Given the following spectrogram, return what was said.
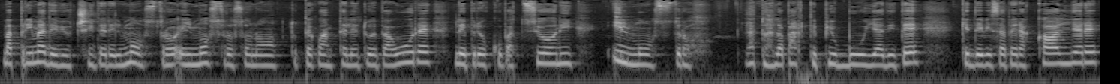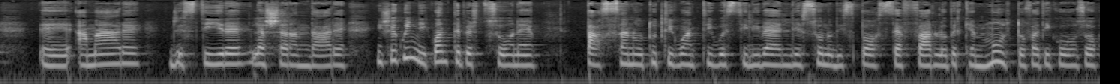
ma prima devi uccidere il mostro e il mostro sono tutte quante le tue paure, le preoccupazioni, il mostro, la, la parte più buia di te che devi sapere accogliere, eh, amare, gestire, lasciare andare. Dice quindi quante persone passano tutti quanti questi livelli e sono disposte a farlo perché è molto faticoso.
